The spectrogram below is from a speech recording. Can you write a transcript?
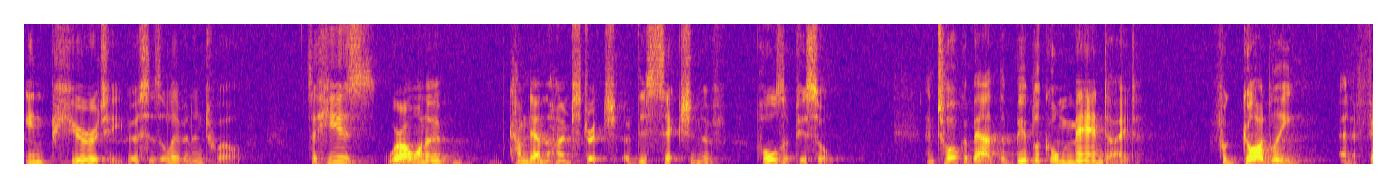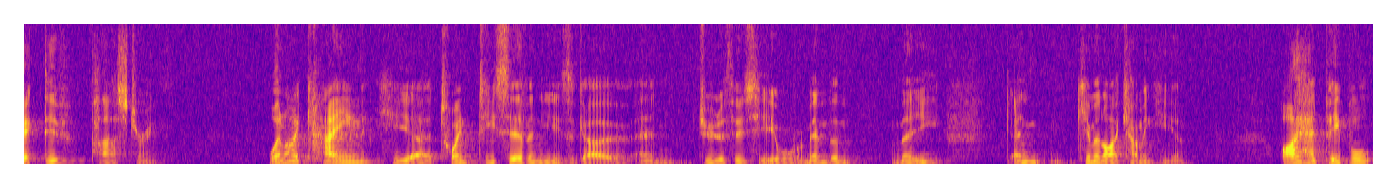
in purity. Verses 11 and 12. So here's where I want to come down the home stretch of this section of Paul's epistle and talk about the biblical mandate for godly and effective pastoring. When I came here 27 years ago, and Judith, who's here, will remember me and Kim and I coming here, I had people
